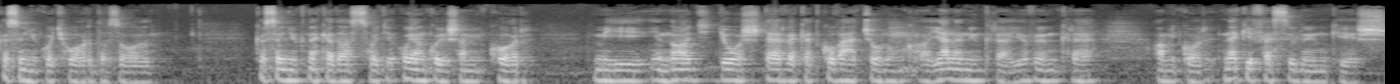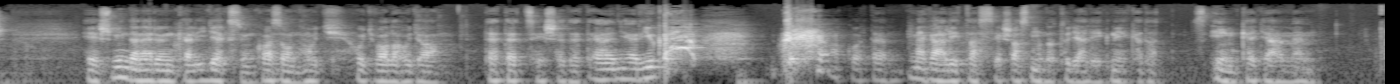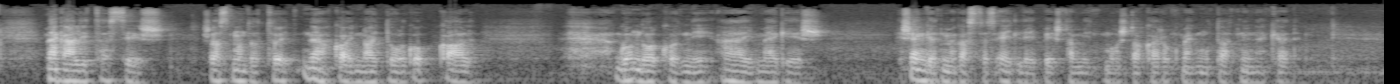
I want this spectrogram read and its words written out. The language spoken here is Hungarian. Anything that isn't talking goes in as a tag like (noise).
Köszönjük, hogy hordozol. Köszönjük neked azt, hogy olyankor is, amikor mi nagy, gyors terveket kovácsolunk a jelenünkre, a jövőnkre, amikor neki feszülünk, és, és minden erőnkkel igyekszünk azon, hogy, hogy valahogy a te tetszésedet elnyerjük, (coughs) akkor te megállítasz, és azt mondod, hogy elég néked az én kegyelmem. Megállítasz, és, és azt mondod, hogy ne akarj nagy dolgokkal gondolkodni, állj meg, és, és engedd meg azt az egy lépést, amit most akarok megmutatni neked.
